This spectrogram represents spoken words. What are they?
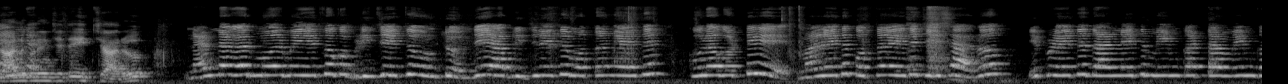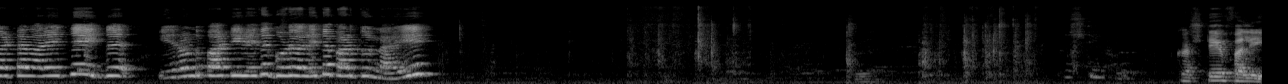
దాని గురించి అయితే ఇచ్చారు. నగర్ మోర్ మీద అయితే ఒక బ్రిడ్జ్ అయితే ఉంటుంది. ఆ బ్రిడ్జ్ అయితే మొత్తంగా అయితే కూలగొట్టి మళ్ళీ అయితే కొత్తగా అయితే చేశారు. ఇప్పుడైతే దాన్ని అయితే మేము కట్టాం మేము కట్టాం అని అయితే ఇద్దరు ఈ రెండు పార్టీలు అయితే గొడవలు అయితే పడుతున్నాయి. కష్టే ఫలి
